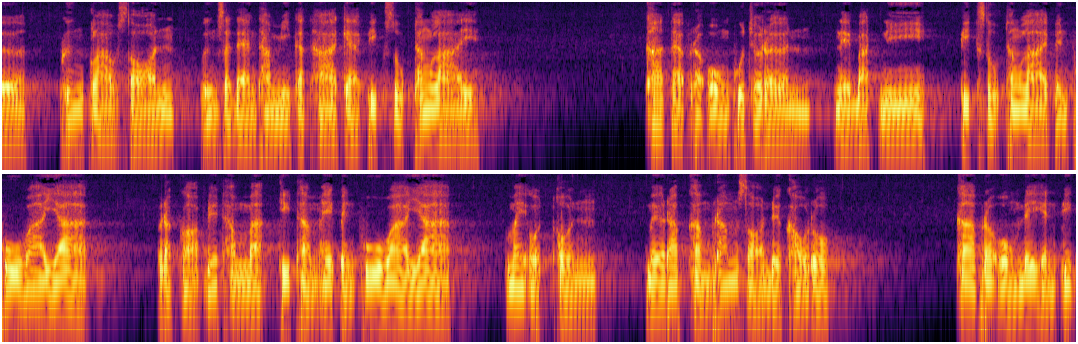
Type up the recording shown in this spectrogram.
อพึงกล่าวสอนพึงแสดงธรรมมีกถาแก่ภิกษุทั้งหลาย ข้าแต่พระองค์ผู้เจริญ ในบัดนี้ภิกษุทั้งหลายเป็นผู้ว่ายาก ประกอบด้วยธรรมะที่ทำให้เป็นผู้ว่ายาก ไม่อดทน ไม่รับคำพร่ำสอนโดยเคารพ ข้าพระองค์ได้เห็นภิก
